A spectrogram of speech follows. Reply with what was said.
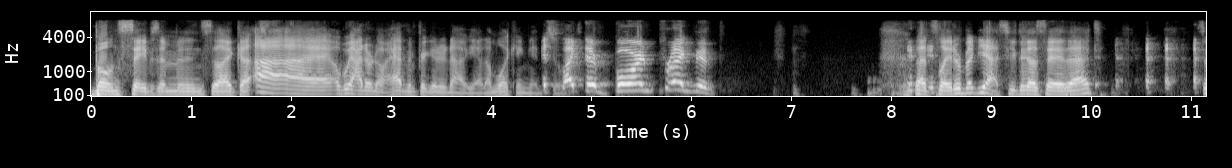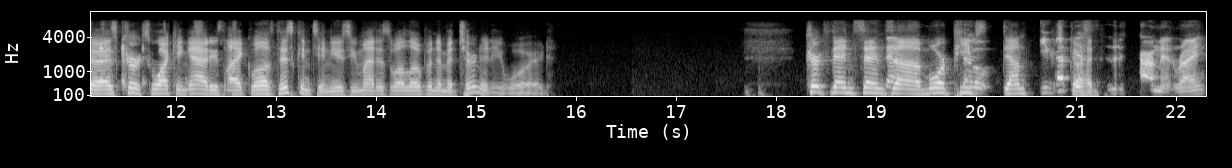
Bones saves him and it's like, uh, I, I don't know. I haven't figured it out yet. I'm looking into It's it. like they're born pregnant. That's later, but yes, he does say that. so as Kirk's walking out, he's like, "Well, if this continues, you might as well open a maternity ward." Kirk then sends Now, uh, more peeps so- down. you got Go this, this comment right,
